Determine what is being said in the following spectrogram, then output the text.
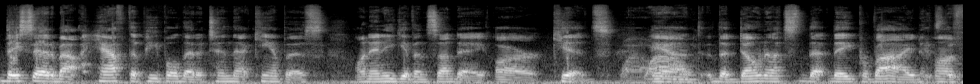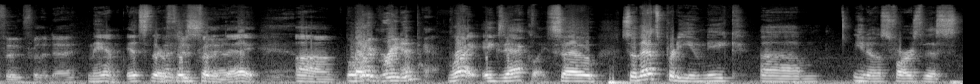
they said about half the people that attend that campus on any given Sunday are kids. Wow. And the donuts that they provide, It's on, the food for the day. man, it's their That's food just for the day. Um, But, what a great impact. Right, exactly. So so that's pretty unique, um, you know, as far as this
